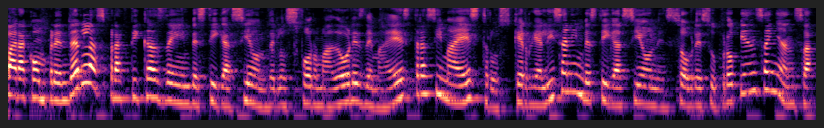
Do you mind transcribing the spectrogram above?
Para comprender las prácticas de investigación de los formadores de maestras y maestros que realizan investigaciones sobre su propia enseñanza,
